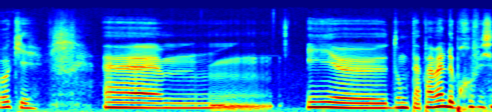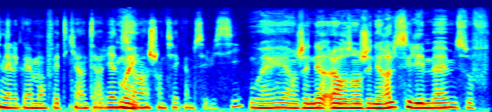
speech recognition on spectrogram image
Ok. Euh, Et euh, donc, tu as pas mal de professionnels quand même, en fait, qui interviennent Ouais. sur un chantier comme celui-ci. Ouais, en général, alors en général, c'est les mêmes, sauf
